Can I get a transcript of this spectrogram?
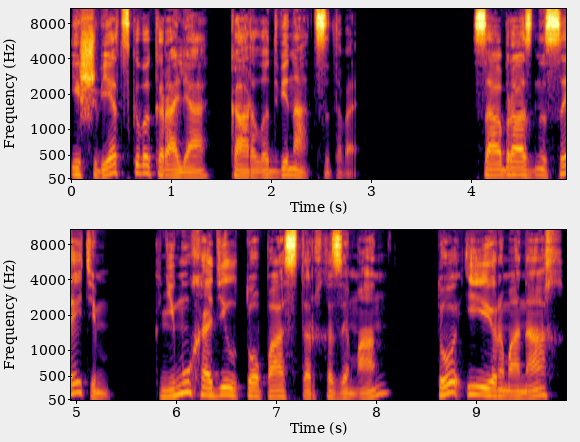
и шведского короля Карла XII. Сообразно с этим к нему ходил то пастор Хаземан, то иеромонах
